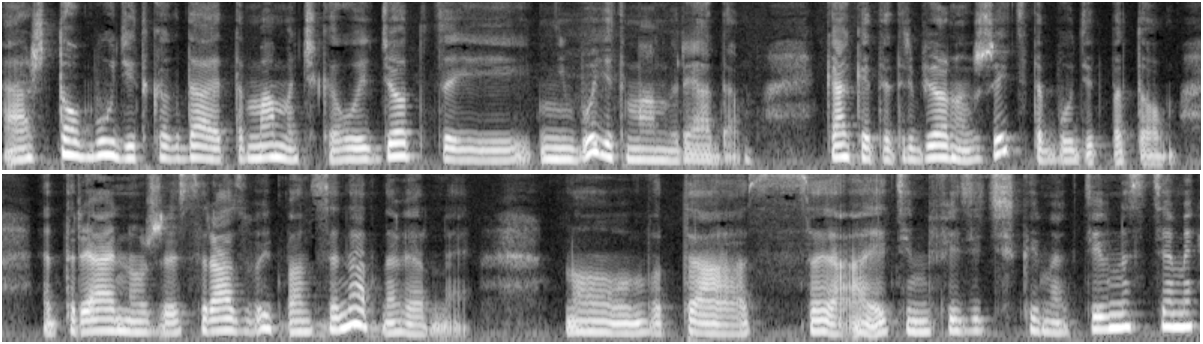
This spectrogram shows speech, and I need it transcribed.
а что будет, когда эта мамочка уйдет и не будет мамы рядом как этот ребенок жить-то будет потом, это реально уже сразу и пансионат, наверное. Но вот а, с а, этими физическими активностями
